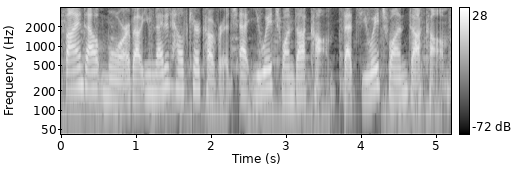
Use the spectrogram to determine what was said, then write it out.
Find out more about United Healthcare coverage at uh1.com. That's uh1.com.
